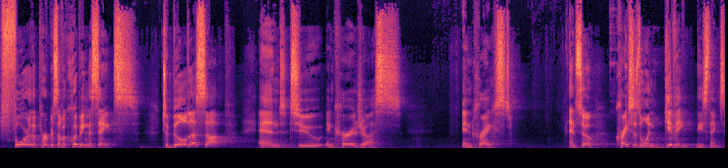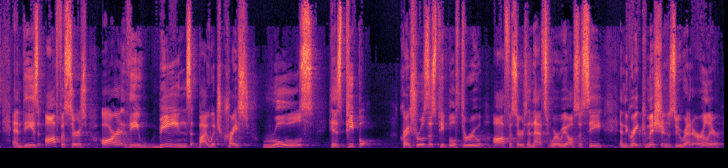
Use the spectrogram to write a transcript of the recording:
for the purpose of equipping the saints, to build us up, and to encourage us in Christ. And so Christ is the one giving these things. And these officers are the means by which Christ rules his people. Christ rules his people through officers, and that's where we also see in the Great Commission, as we read earlier.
